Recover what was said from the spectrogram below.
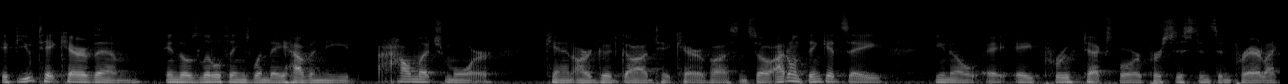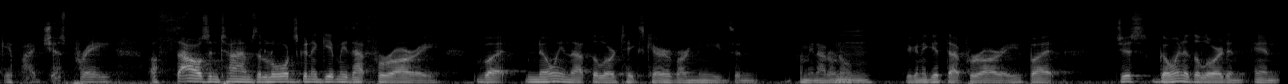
if you take care of them in those little things when they have a need how much more can our good god take care of us? And so i don't think it's a you know a, a proof text for persistence in prayer. Like if i just pray a thousand times the lord's going to give me that ferrari. But knowing that the lord takes care of our needs and i mean i don't know Mm. if you're going to get that ferrari but just going to the lord and and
